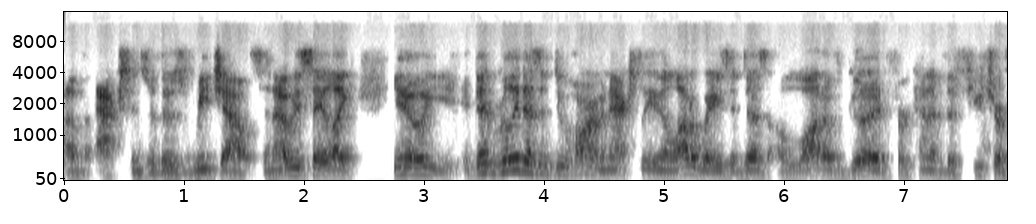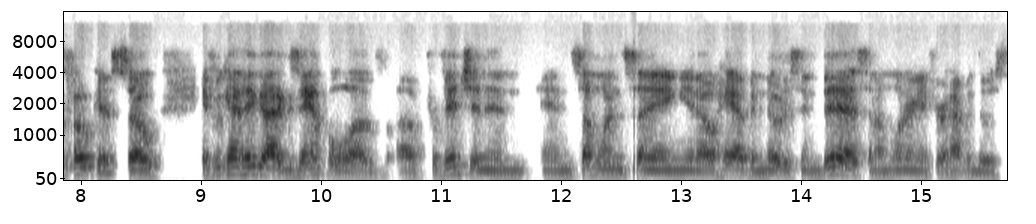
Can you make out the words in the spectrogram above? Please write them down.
of actions or those reach outs. And I always say like, you know, that really doesn't do harm. And actually, in a lot of ways, it does a lot of good for kind of the future focus. So if we kind of take that example of, of prevention and and someone saying, you know, hey, I've been noticing this, and I'm wondering if you're having those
